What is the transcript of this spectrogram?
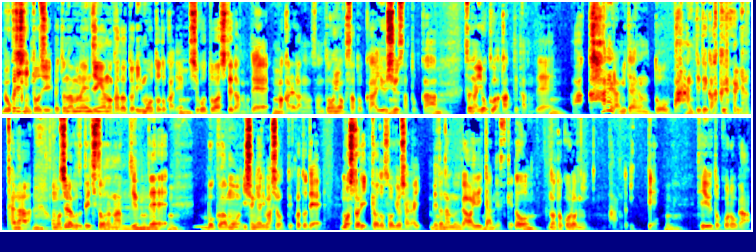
僕自身当時ベトナムのエンジニアの方とリモートとかで仕事はしてたので、まあ彼らのその貪欲さとか優秀さとか、そういうのはよく分かってたので、うん、あ、彼らみたいなのとバーンってでかく やったら、面白いことできそうだなっていうので、僕はもう一緒にやりましょうっていうことで、もう一人共同創業者がベトナム側でいたんですけど、のところにパンと行って、っていうところが、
